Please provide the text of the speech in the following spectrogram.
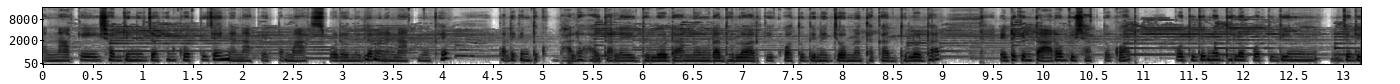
আর নাকে এই সব জিনিস যখন করতে যাই না, নাকে একটা মাস্ক পরে নিলে মানে নাক মুখে তাহলে কিন্তু খুব ভালো হয়। তাহলে এই ধুলোটা, নোংরা ধুলো আর কি, কতদিনের জমে থাকার ধুলোটা, এটা কিন্তু আরও বিষাক্তকর। প্রতিদিনের ধুলো প্রতিদিন যদি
